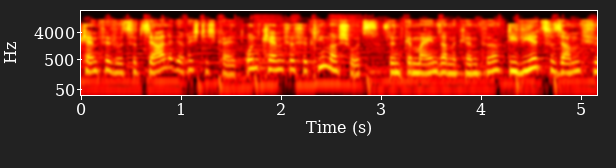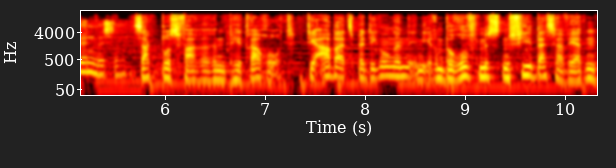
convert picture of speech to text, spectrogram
Kämpfe für soziale Gerechtigkeit und Kämpfe für Klimaschutz sind gemeinsame Kämpfe, die wir zusammen führen müssen. Sagt Busfahrerin Petra Roth. Die Arbeitsbedingungen in ihrem Beruf müssten viel besser werden,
